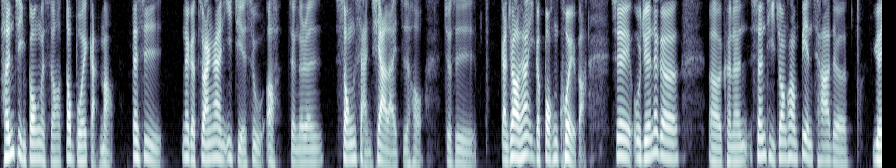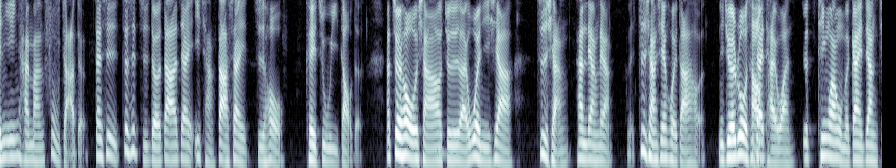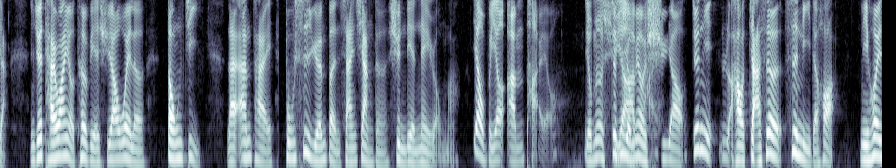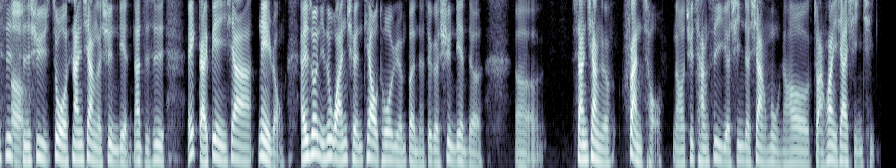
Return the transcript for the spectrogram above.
很紧绷的时候都不会感冒。但是那个专案一结束哦，整个人松散下来之后，就是感觉好像一个崩溃吧。所以我觉得那个呃，可能身体状况变差的原因还蛮复杂的。但是这是值得大家在一场大赛之后可以注意到的。那最后我想要就是来问一下志祥和亮亮，志祥先回答好了。你觉得如果是在台湾，就听完我们刚才这样讲，你觉得台湾有特别需要为了冬季？来安排不是原本三项的训练内容吗？要不要安排哦？有没有需要？就是有没有需要？就你好，假设是你的话，你会是持续做三项的训练？那只是哎改变一下内容，还是说你是完全跳脱原本的这个训练的呃三项的范畴，然后去尝试一个新的项目，然后转换一下心情？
